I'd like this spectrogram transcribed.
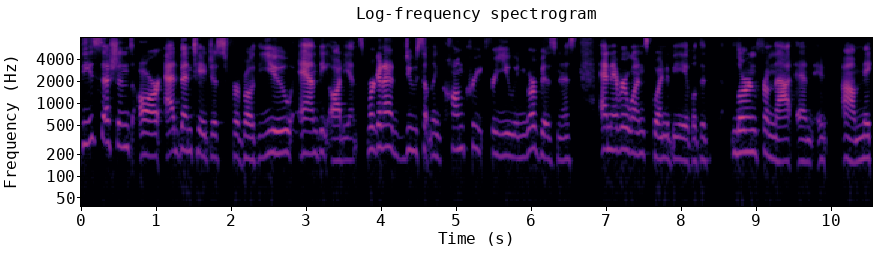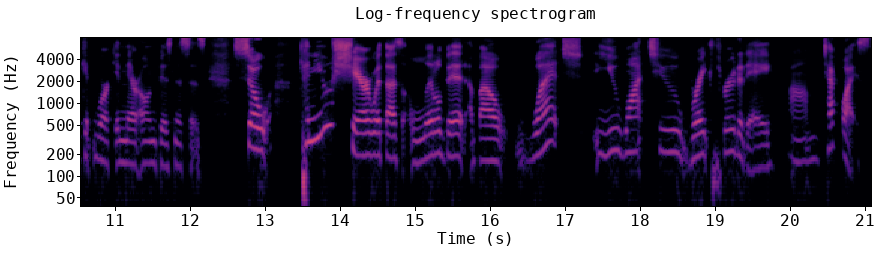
these sessions are advantageous for both you and the audience. We're going to do something concrete for you in your business, and everyone's going to be able to learn from that and um, make it work in their own businesses. So, can you share with us a little bit about what you want to break through today, um, tech wise?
